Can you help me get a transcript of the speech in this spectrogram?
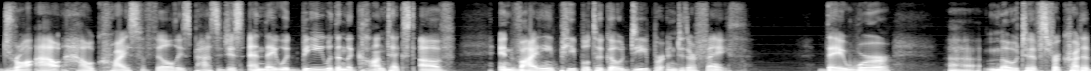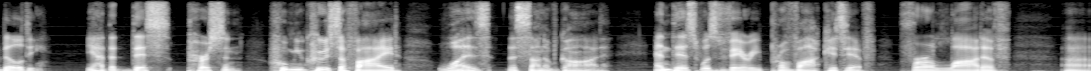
draw out how Christ fulfilled these passages, and they would be within the context of inviting people to go deeper into their faith. They were uh, motives for credibility. Yeah, that this person whom you crucified was the Son of God. And this was very provocative for a lot of uh,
